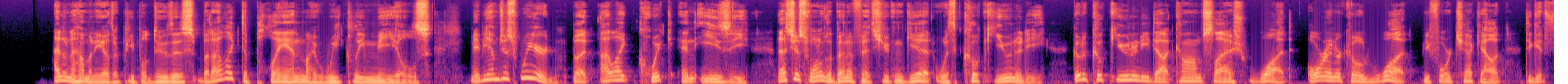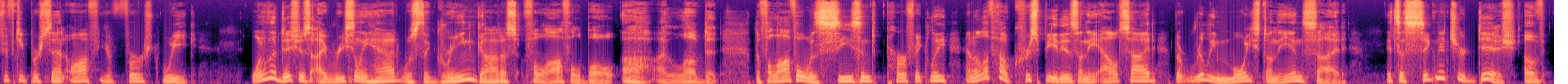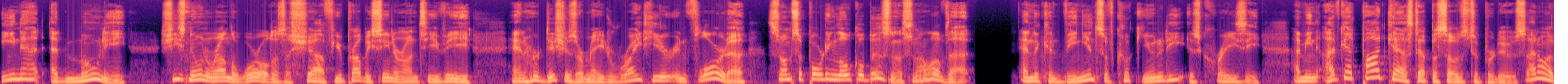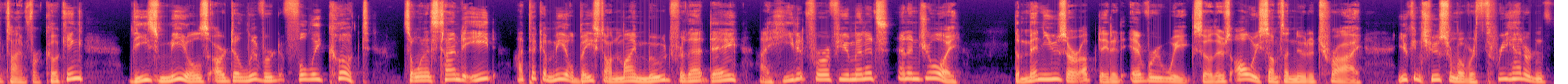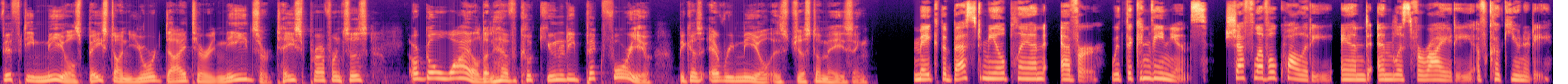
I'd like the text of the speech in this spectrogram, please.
I don't know how many other people do this, but I like to plan my weekly meals. Maybe I'm just weird, but I like quick and easy. That's just one of the benefits you can get with Cook Unity. Go to cookunity.com slash what or enter code what before checkout to get 50% off your first week. One of the dishes I recently had was the Green Goddess Falafel Bowl. Oh, I loved it. The falafel was seasoned perfectly, and I love how crispy it is on the outside, but really moist on the inside. It's a signature dish of Einat Admony. She's known around the world as a chef. You've probably seen her on TV, and her dishes are made right here in Florida, so I'm supporting local business, and I love that. And the convenience of Cook Unity is crazy. I mean, I've got podcast episodes to produce. I don't have time for cooking. These meals are delivered fully cooked. So when it's time to eat, I pick a meal based on my mood for that day, I heat it for a few minutes, and enjoy. The menus are updated every week, so there's always something new to try. You can choose from over 350 meals based on your dietary needs or taste preferences, or go wild and have Cook Unity pick for you because every meal is just amazing. Make the best meal plan ever with the convenience, chef level quality, and endless variety of Cook Unity.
